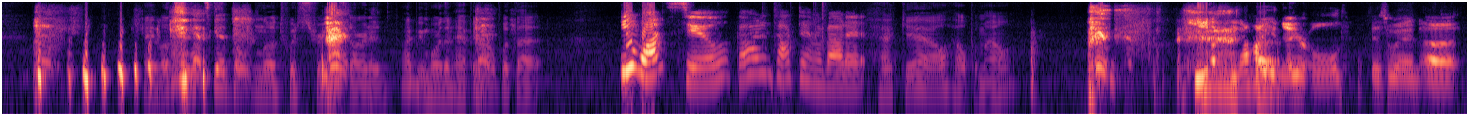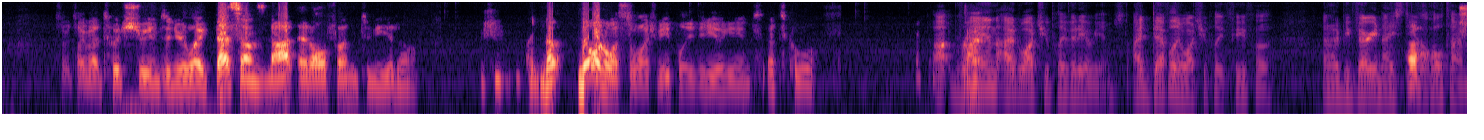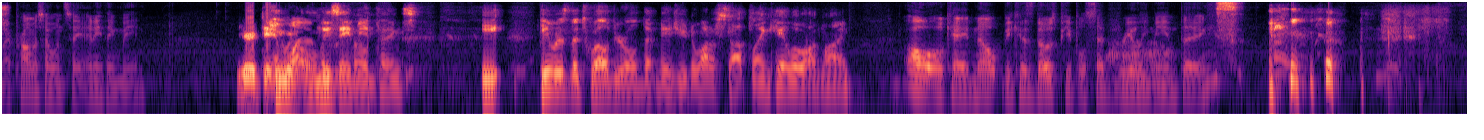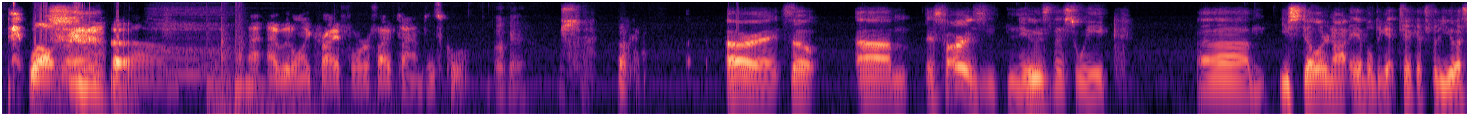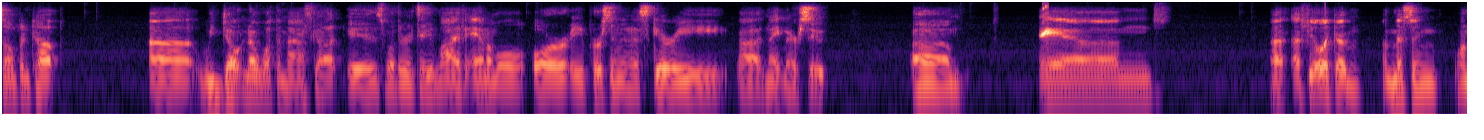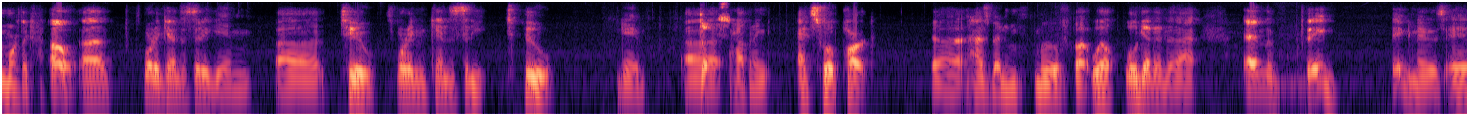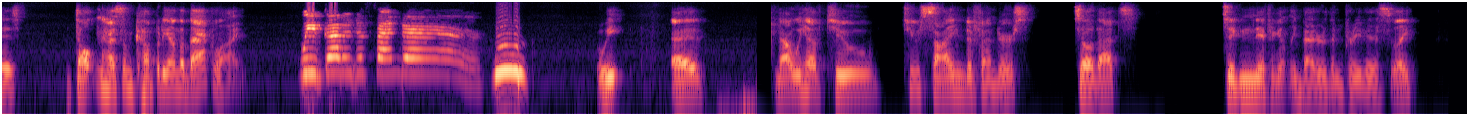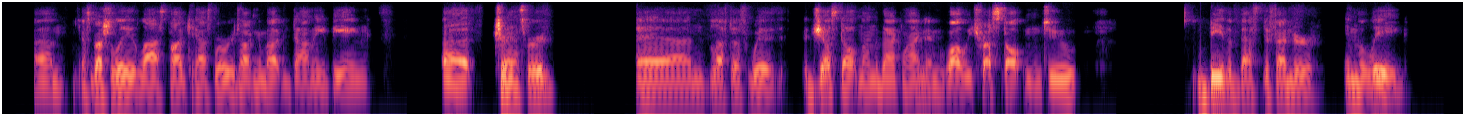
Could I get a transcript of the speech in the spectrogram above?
hey, let's let's get Dalton a Twitch stream started. I'd be more than happy to help with that. he wants to. Go ahead and talk to him about it. Heck yeah, I'll help him out. You know, you know how Uh, you know you're old is when uh start talking about Twitch streams and you're like, that sounds not at all fun to me at all. like no no one wants to watch me play video games. That's cool. Uh, Ryan, I'd watch you play video games. I'd definitely watch you play FIFA, and I'd be very nice to you the whole time. I promise I wouldn't say anything mean. You're a damn He would only say Bruno. mean things. He he was the twelve year old that made you want to stop playing Halo online. Oh, okay, no, because those people said really mean things. Well, Ryan, Uh, um, I, I would only cry four or five times. It's cool. Okay. Okay. All right. So, um, as far as news this week, um, you still are not able to get tickets for the U.S. Open Cup. Uh, we don't know what the mascot is, whether it's a live animal or a person in a scary uh, nightmare suit. Um, and I, I feel like I'm I'm missing one more thing. Oh, uh, Sporting Kansas City game uh, two, Sporting Kansas City two game uh, happening at Swope Park uh, has been moved, but we'll we'll get into that. And the big big news is Dalton has some company on the back line. We've got a defender. We uh, now we have two two signed defenders, so that's significantly better than previously. Um, especially last podcast where we were talking about Dami being uh, transferred and left us with just Dalton on the back line. And while we trust Dalton to be the best defender in the league,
